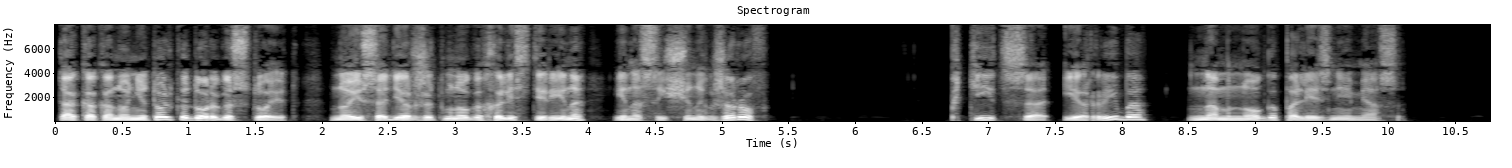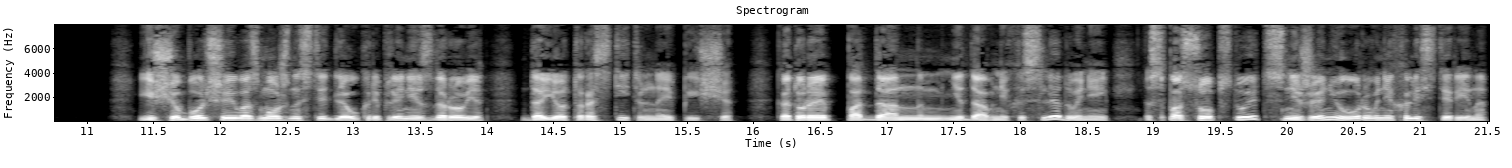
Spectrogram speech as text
так как оно не только дорого стоит, но и содержит много холестерина и насыщенных жиров. Птица и рыба намного полезнее мяса. Еще большие возможности для укрепления здоровья дает растительная пища, которая, по данным недавних исследований, способствует снижению уровня холестерина.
